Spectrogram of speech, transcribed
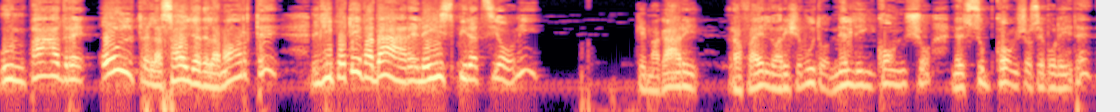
un padre oltre la soglia della morte gli poteva dare le ispirazioni che magari Raffaello ha ricevuto nell'inconscio, nel subconscio se volete,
